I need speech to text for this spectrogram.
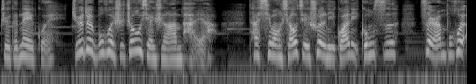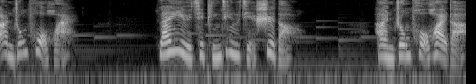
这个内鬼绝对不会是周先生安排呀！他希望小姐顺利管理公司，自然不会暗中破坏。蓝衣语气平静地解释道：“暗中破坏的。”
